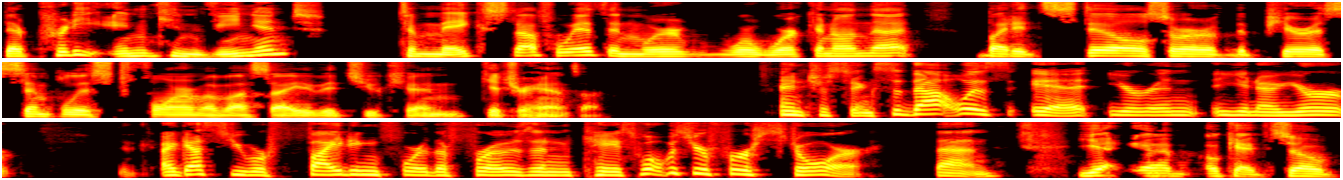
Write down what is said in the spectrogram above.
they're pretty inconvenient to make stuff with, and we're we're working on that. But it's still sort of the purest, simplest form of acai that you can get your hands on. Interesting. So that was it. You're in, you know, you're, I guess you were fighting for the frozen case. What was your first store then? Yeah. Um, okay. So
